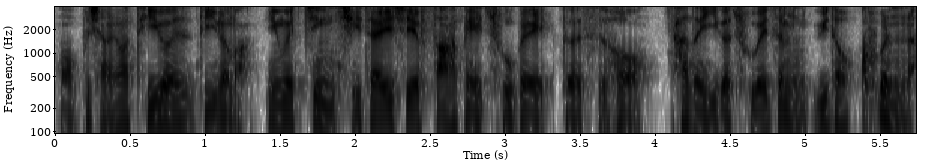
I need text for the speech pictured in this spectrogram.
哦，不想要 TUSD。了嘛？因为近期在一些发备储备的时候，它的一个储备证明遇到困难，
